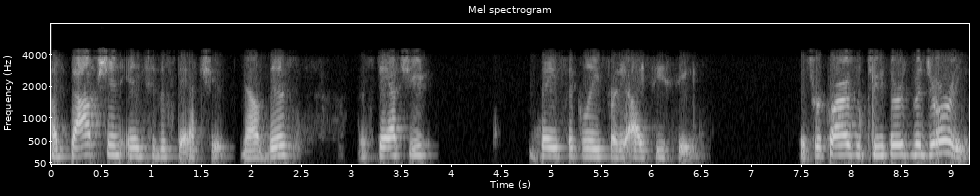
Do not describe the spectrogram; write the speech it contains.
adoption into the statute. Now this the statute basically for the ICC. This requires a two-thirds majority.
